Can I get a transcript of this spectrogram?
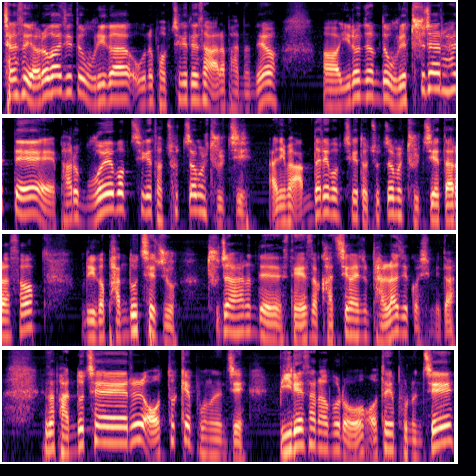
자, 그래서 여러 가지도 우리가 오늘 법칙에 대해서 알아봤는데요. 어, 이런 점도 우리가 투자를 할 때 바로 무의 법칙에 더 초점을 둘지 아니면 암달의 법칙에 더 초점을 둘지에 따라서 우리가 반도체주 투자하는 데 대해서 가치관이 좀 달라질 것입니다. 그래서 반도체를 어떻게 보는지 미래 산업으로 어떻게 보는지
